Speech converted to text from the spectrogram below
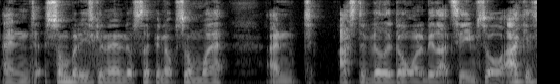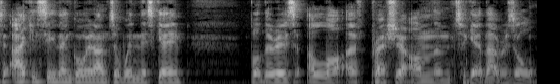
and somebody's going to end up slipping up somewhere and Aston Villa don't want to be that team. So I can I can see them going on to win this game, but there is a lot of pressure on them to get that result.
